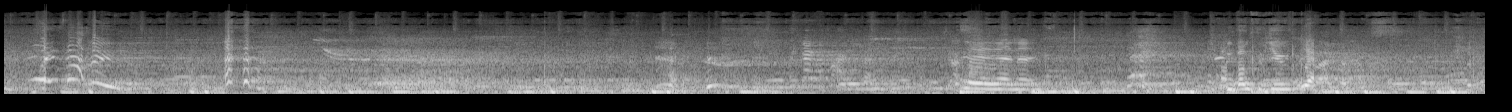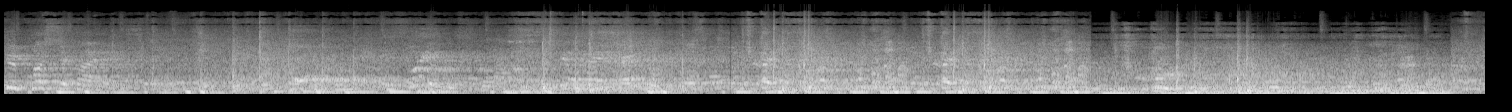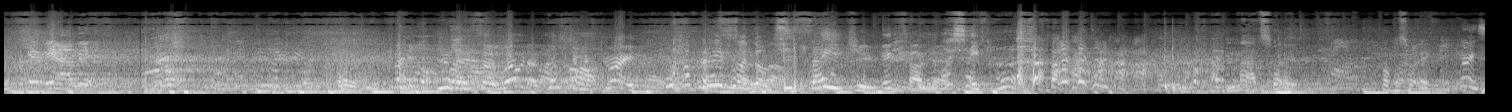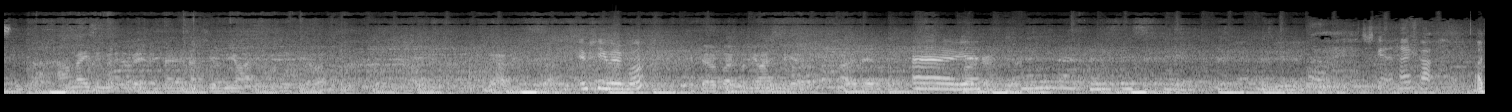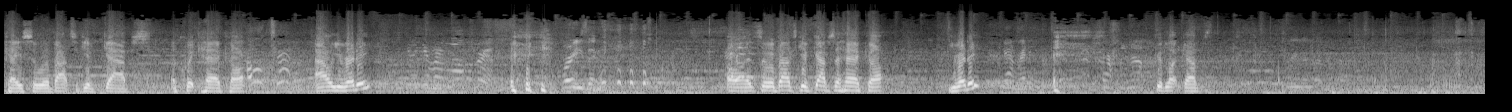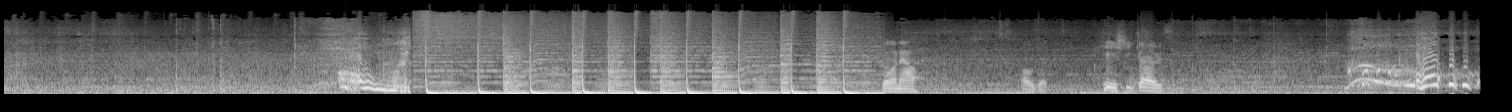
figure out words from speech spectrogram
And both of you, yeah. Good posture, Friday. Get me out of here. You did so well though. Posture was great. Big one, though. She saved you big time there. I saved her. Mad sweaty. proper sweaty. Nice. How amazing would it have been if they was actually on the ice? If she would have what? If they were both on the ice together, like they did. Oh, yeah. Just getting a haircut. Okay, so we're about to give Gabs a quick haircut. Oh, trim. Al, you ready? I'm gonna give her a little trim. Freezing. All right, so we're about to give Gabs a haircut. You ready? yeah, I'm ready. Good luck, Gabs. Oh my. Go on, Al. Oh, good. Here she goes. Oh!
